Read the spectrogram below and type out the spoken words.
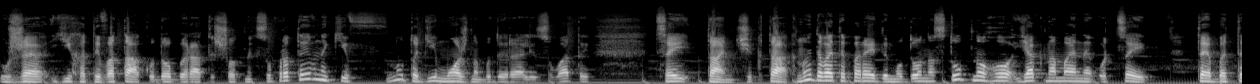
вже їхати в атаку, добирати шотних супротивників, ну тоді можна буде реалізувати цей танчик. Так, ну і давайте перейдемо до наступного. Як на мене, оцей ТБТ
